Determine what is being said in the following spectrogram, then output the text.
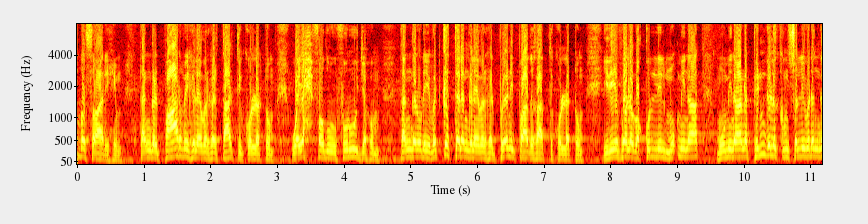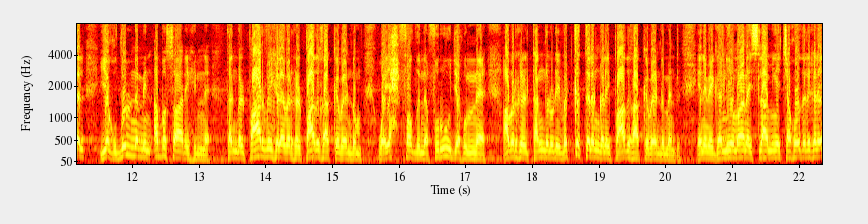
அபசாரிஹிம். தங்கள் பார்வைகளை அவர்கள் தாழ்த்தி கொள்ளட்டும். வயஹ்ஃபது ஃபுரூஜகும் தங்களுடைய வெட்கத்தலங்களை அவர்கள் பேணி பாதுகாத்து கொள்ளட்டும். இதே போல வக்குல்லில் மூமினாத் மூமினான பெண்களுக்கும் சொல்லிவிடுங்கள் யகுதுல்ன மின் அபசாரிகின்ன தங்கள் பார்வைகளை அவர்கள் பாதுகாக்க வேண்டும். வயஹ்ஃபதுன ஃபுரூஜஹுன்ன. அவர்கள் தங்களுடைய வெட்கத்தலங்களை பாதுகாக்க வேண்டும் என்று. எனவே கண்ணியமான இஸ்லாமிய சகோதரர்களே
